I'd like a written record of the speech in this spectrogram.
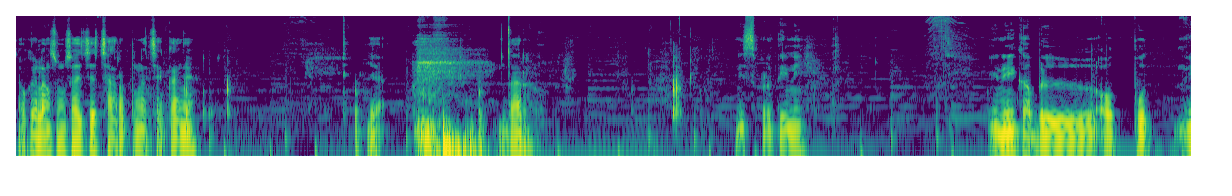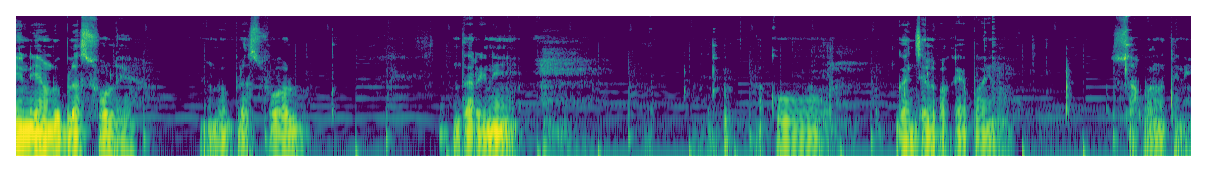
Oke langsung saja cara pengecekannya. Ya ntar. Ini seperti ini. Ini kabel output ini yang 12 volt ya. Yang 12 volt. Ntar ini aku ganjel pakai apa ini? Susah banget ini.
